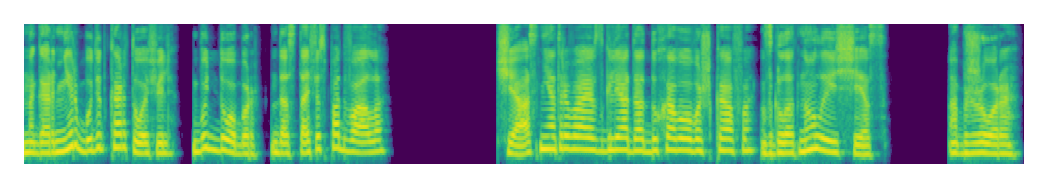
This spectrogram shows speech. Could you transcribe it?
«На гарнир будет картофель. Будь добр, доставь из подвала». Час, не отрывая взгляда от духового шкафа, сглотнул и исчез. Обжора.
